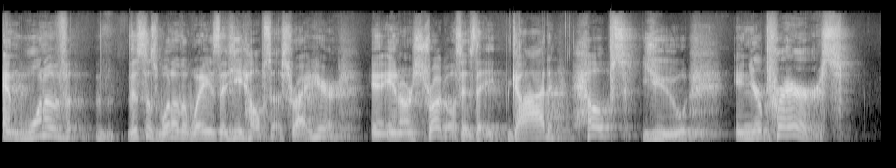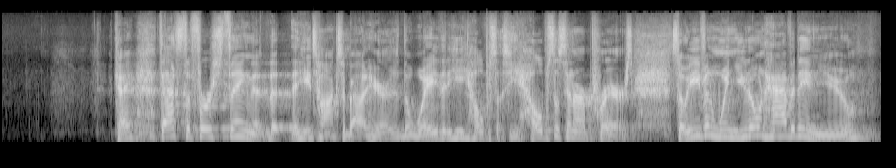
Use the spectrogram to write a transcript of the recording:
And one of this is one of the ways that he helps us right here in, in our struggles is that God helps you in your prayers. Okay, that's the first thing that, that, that, he talks about here the way that he helps us. He helps us in our prayers. So even when you don't have it in you,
